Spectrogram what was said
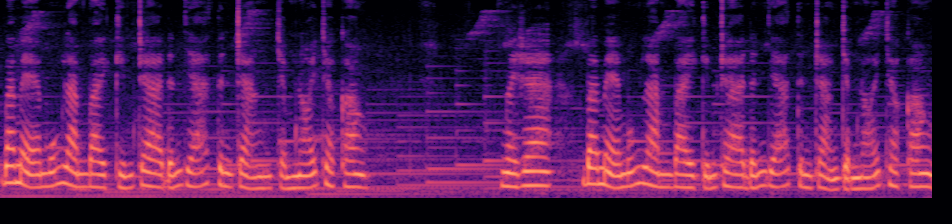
ba mẹ muốn làm bài kiểm tra đánh giá tình trạng chậm nói cho con. Ngoài ra, ba mẹ muốn làm bài kiểm tra đánh giá tình trạng chậm nói cho con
